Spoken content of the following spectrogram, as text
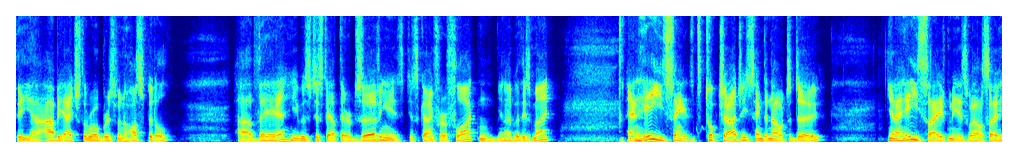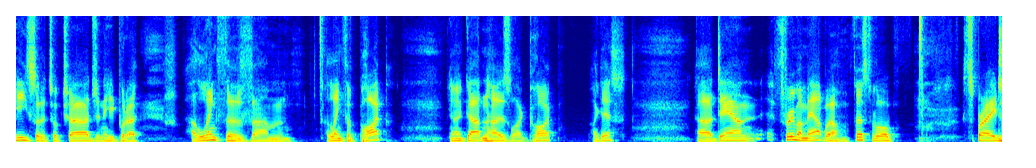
the uh, RBH, the Royal Brisbane Hospital. Uh, there, he was just out there observing. He was just going for a flight, and you know, with his mate, and he seemed, took charge. He seemed to know what to do. You know, he saved me as well. So he sort of took charge, and he put a a length of um, a length of pipe you know, garden hose like pipe, I guess, uh, down through my mouth. Well, first of all, sprayed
